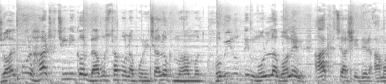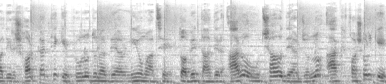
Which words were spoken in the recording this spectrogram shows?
জয়পুরহাট চিনিকল ব্যবস্থাপনা পরিচালক মোহাম্মদ খবির উদ্দিন মোল্লা বলেন, আখ চাষিদের আমাদের সরকার থেকে প্রণোদনা দেওয়ার নিয়ম আছে, তবে তাদের আরও উৎসাহ দেওয়ার জন্য আখ ফসলকে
